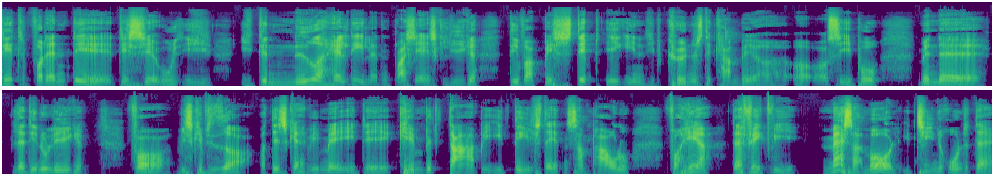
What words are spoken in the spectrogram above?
lidt, hvordan det, det ser ud i, i den nedre halvdel af den brasilianske liga. Det var bestemt ikke en af de kønneste kampe at, at, at se på. Men øh, lad det nu ligge, for vi skal videre, og det skal vi med et øh, kæmpe derby i delstaten São Paulo. For her, der fik vi masser af mål i 10. runde, da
